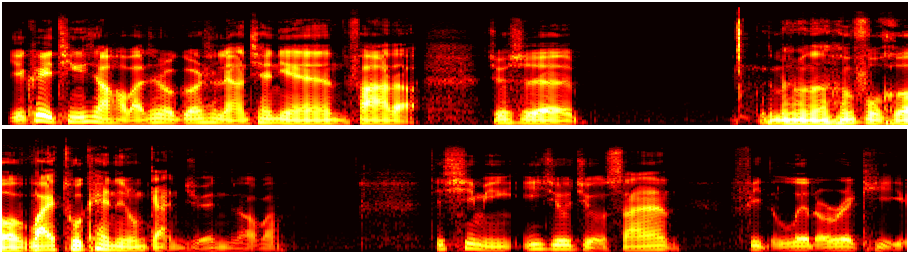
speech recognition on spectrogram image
也可以听一下，好吧？这首歌是两千年发的，就是。怎么说呢？很符合 Y2K 那种感觉，你知道吧？第七名，一九九三，Feed Little Ricky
